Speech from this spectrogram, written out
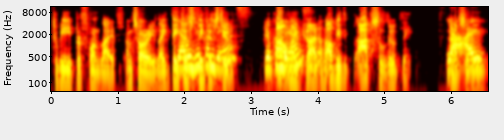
to be performed live. I'm sorry, like they yeah just they just do. dance come Oh my god, I'll be absolutely. yeah Absolutely.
